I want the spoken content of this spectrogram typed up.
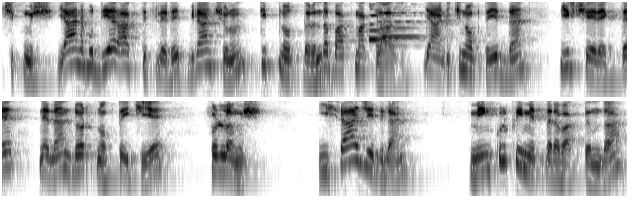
çıkmış. Yani bu diğer aktifleri bilançonun dipnotlarında bakmak lazım. Yani 2.7'den bir çeyrekte neden 4.2'ye fırlamış. İhraç edilen menkul kıymetlere baktığımda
